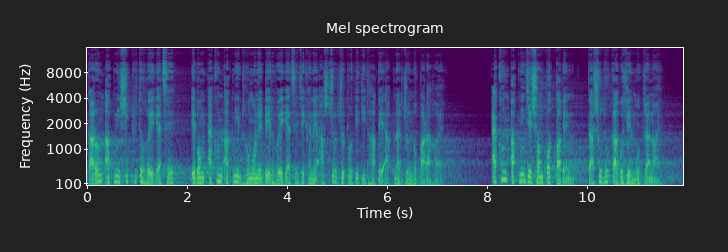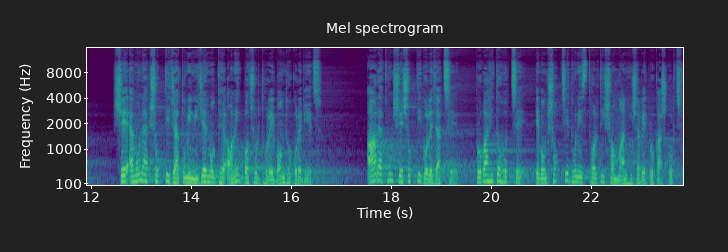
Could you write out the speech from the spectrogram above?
কারণ আপনি স্বীকৃত হয়ে গেছে এবং এখন আপনি ভ্রমণে বের হয়ে গেছে যেখানে আশ্চর্য প্রতিটি ধাপে আপনার জন্য পাড়া হয়। এখন আপনি যে সম্পদ পাবেন, তা শুধু কাগজের মুদ্রা নয়। সে এমন এক শক্তি যা তুমি নিজের মধ্যে অনেক বছর ধরে বন্ধ করে দিয়েছ। আর এখন সে শক্তি গলে যাচ্ছে, প্রবাহিত হচ্ছে এবং সবচেয়ে ধনী স্থলটি সম্মান হিসাবে প্রকাশ করছে।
